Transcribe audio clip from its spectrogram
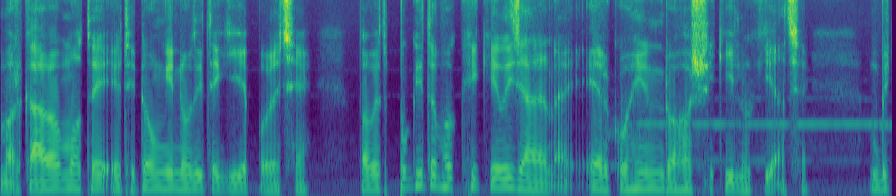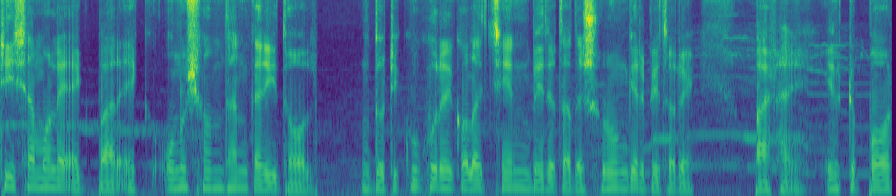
আমার কারোর মতে এটি টঙ্গী নদীতে গিয়ে পড়েছে। তবে প্রকৃতপক্ষে কেউই জানে না এর গহীন রহস্যে কী লুকিয়ে আছে। ব্রিটিশ আমলে একবার এক অনুসন্ধানকারী দল দুটি কুকুরের গলায় চেন বেঁধে তাদের সুড়ঙ্গের ভেতরে পাঠায়। একটু পর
